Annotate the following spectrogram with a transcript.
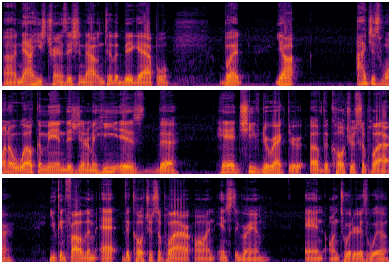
Uh, now he's transitioned out into the Big Apple, but y'all, I just want to welcome in this gentleman. He is the head chief director of the Culture Supplier. You can follow them at the Culture Supplier on Instagram and on Twitter as well.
